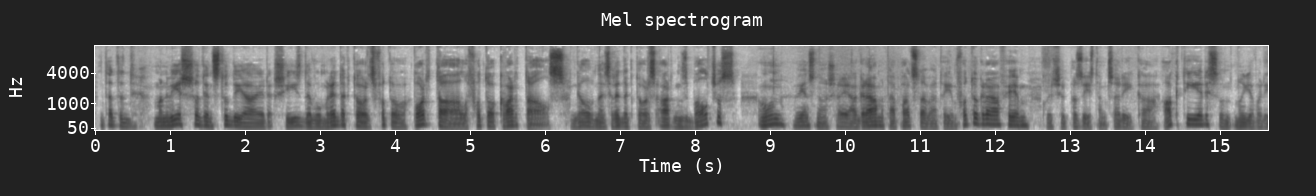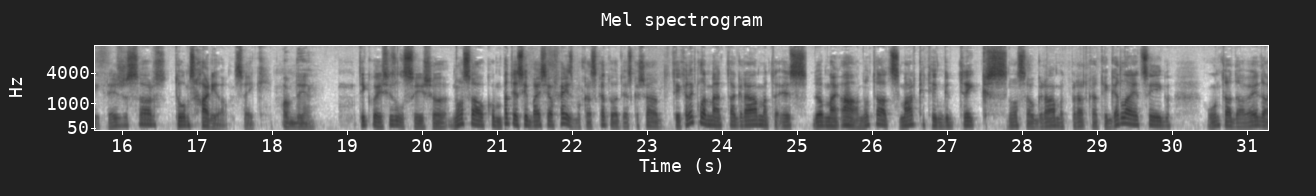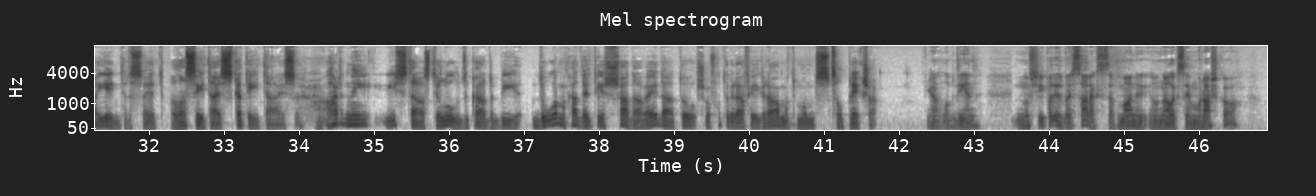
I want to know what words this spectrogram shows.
Tātad man viesis šodien studijā ir šī izdevuma redaktors, fotoportāla, fotokvartāls, galvenais redaktors Arnēs Balčus. Un viens no šajā grāmatā pārstāvētajiem fotogrāfiem, kurš ir pazīstams arī kā aktieris un nu jau arī režisors, Toms Harjo. Sveiki! Labdien! tikko es izlasīju šo nosaukumu, patiesībā es jau Facebookā skatoties, ka šādi tiek reklamēta tā grāmata, es domāju, ah, nu tāds mārketinga triks nosaukt grāmatu par ārkārtīgi garlaicīgu. Un tādā veidā ieinteresēt lasītājus, skatītājus. Arnī izstāsti, lūdzu, kāda bija doma, kādēļ tieši šādā veidā tu šo fotografiju grāmatu mums cel priekšā. Jā, labdien! Nu, šī patiesībā ir saraksts ar mani un Alekseju Muraško,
